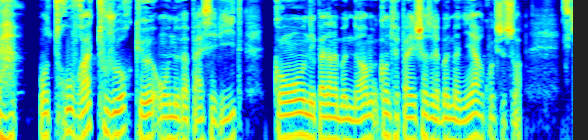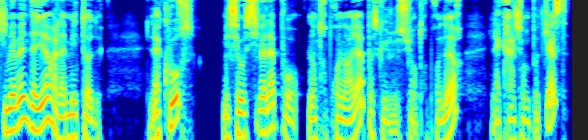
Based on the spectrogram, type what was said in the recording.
bah, on trouvera toujours que on ne va pas assez vite, qu'on n'est pas dans la bonne norme, qu'on ne fait pas les choses de la bonne manière, ou quoi que ce soit. Ce qui m'amène d'ailleurs à la méthode. La course, mais c'est aussi valable pour l'entrepreneuriat, parce que je suis entrepreneur, la création de podcasts,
